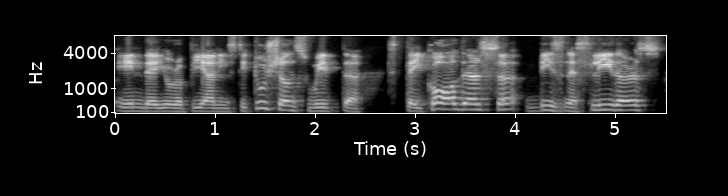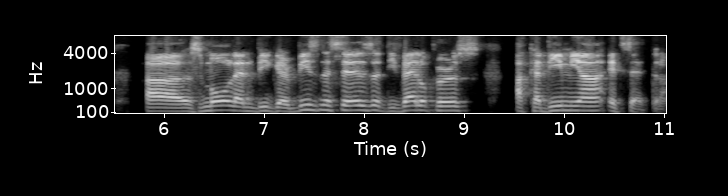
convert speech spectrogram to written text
in the European institutions with uh, stakeholders, business leaders, uh, small and bigger businesses, developers, academia, etc.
